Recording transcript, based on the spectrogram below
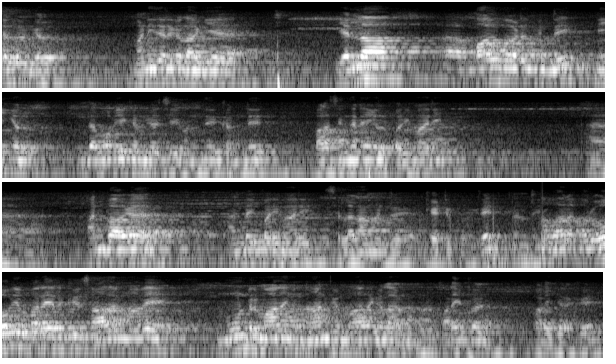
செல்வங்கள் மனிதர்களாகிய எல்லா பாகுபாடும் இன்றி நீங்கள் இந்த ஓவிய கண்காட்சியை வந்து கண்டு பல சிந்தனைகள் பரிமாறி அன்பாக அன்பை பரிமாறி செல்லலாம் என்று கேட்டுக்கொள்கிறேன். நன்றி. வர- ஒரு ஓவியம் வரையறதுக்கு சாதாரணமாகவே மூன்று மாதங்கள் நான்கு மாதங்கள் ஆகும் ஒரு படைப்பை படைக்கிறதுக்கு.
